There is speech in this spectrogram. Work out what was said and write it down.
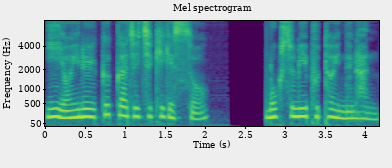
이 여인을 끝까지 지키겠소. 목숨이 붙어 있는 한.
